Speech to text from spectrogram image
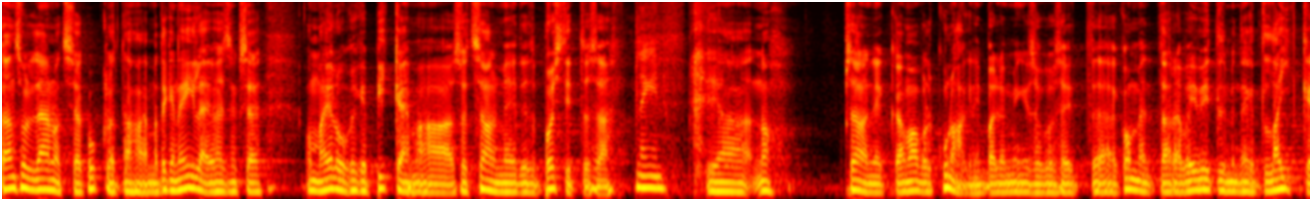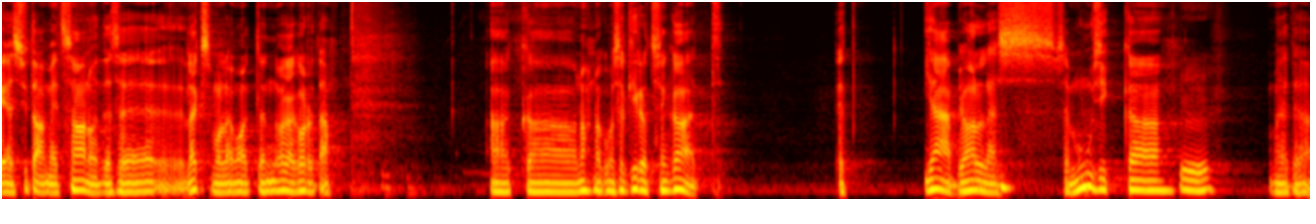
ta on sul jäänud siia kukla taha ja ma tegin eile ühe sihukese oma elu kõige pikema sotsiaalmeediade postituse. nägin. ja noh seal on ikka, ma pole kunagi nii palju mingisuguseid äh, kommentaare või ütleme, neid likee ja südameid saanud ja see läks mulle, ma ütlen, väga korda. aga noh, nagu ma seal kirjutasin ka, et, et jääb ju alles see muusika mm.. Ma ei tea,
